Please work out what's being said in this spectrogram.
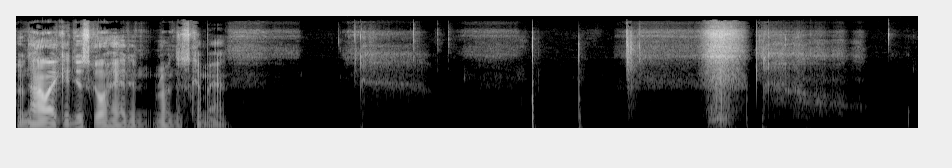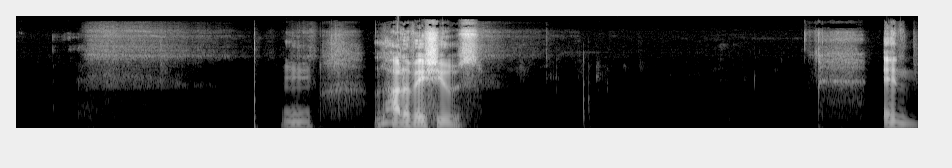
So now I can just go ahead and run this command. Mm, a lot of issues. And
